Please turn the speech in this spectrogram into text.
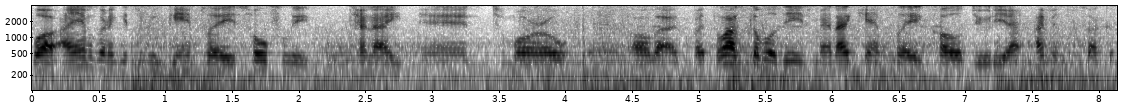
Well, I am gonna get some new gameplays, hopefully tonight and tomorrow and all that. But the last couple of days, man, I can't play Call of Duty. I, I've been sucking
